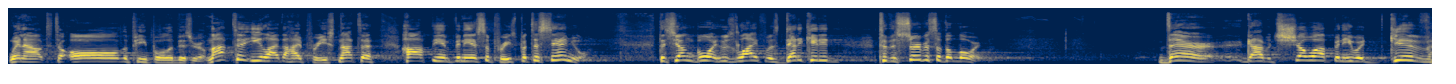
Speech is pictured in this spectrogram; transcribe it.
went out to all the people of Israel. Not to Eli the high priest, not to Hophni and Phinehas the priest, but to Samuel this young boy whose life was dedicated to the service of the Lord. There, God would show up and he would give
